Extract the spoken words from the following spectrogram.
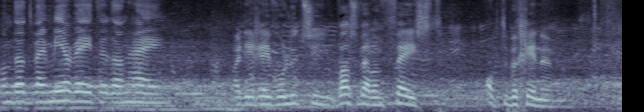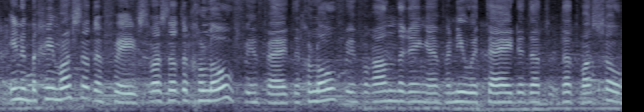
omdat wij meer weten dan hij. Maar die revolutie was wel een feest op te beginnen. In het begin was dat een feest, was dat een geloof in feite. Een geloof in verandering en vernieuwde tijden, dat, dat was zo.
